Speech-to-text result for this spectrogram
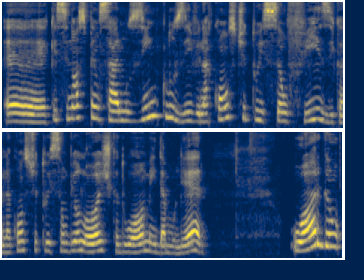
é, que, se nós pensarmos, inclusive, na constituição física, na constituição biológica do homem e da mulher, o órgão,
